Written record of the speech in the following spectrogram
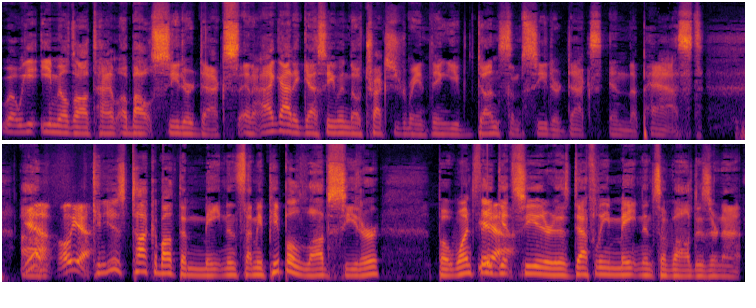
well, we get emails all the time about cedar decks, and I got to guess, even though Trex is your main thing, you've done some cedar decks in the past. Yeah. Um, oh yeah. Can you just talk about the maintenance? I mean, people love cedar, but once they Yeah. get cedar, there's definitely maintenance involved, is there not?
